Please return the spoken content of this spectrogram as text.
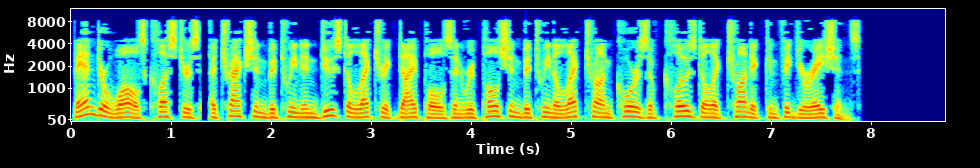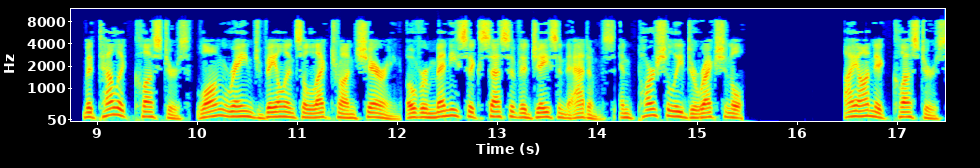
Van der Waals clusters – attraction between induced electric dipoles and repulsion between electron cores of closed electronic configurations Metallic clusters, long-range valence electron sharing over many successive adjacent atoms and partially directional Ionic clusters,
